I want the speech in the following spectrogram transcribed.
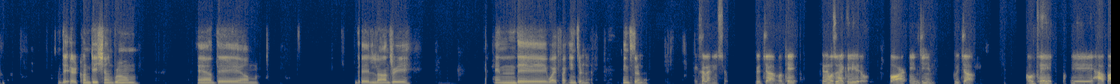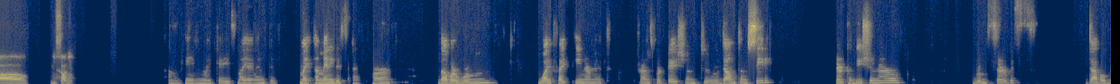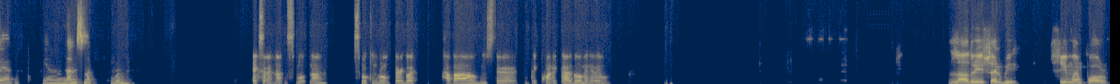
the air conditioned room, and the um, the laundry and the Wi-Fi internet. Internet. Excellent. Good job, okay. Tenemos un equilibrio. Bar and gym. Good job. Okay. Eh, how about Miss Sonia? Um, in my case, my amenities, my amenities are double room, Wi-Fi internet, transportation to downtown city, air conditioner, room service, double bed, and non-smoke room. Excellent, non smoke, non-smoking room. Very good. How about Mr. Juan Ricardo Menedemo? Laundry service, cement floor,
